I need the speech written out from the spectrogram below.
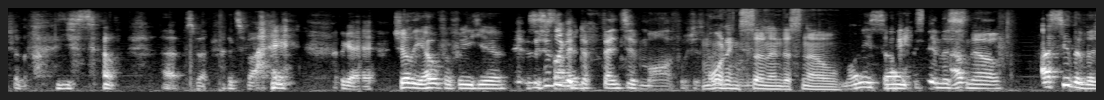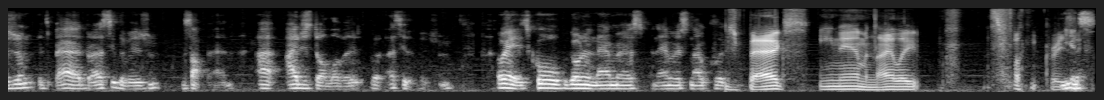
Shut the fuck yourself. Uh, it's fine. okay. chilly out for free here. This is like a defensive moth, which is Morning funny. sun in the snow. Morning sun. It's in the Out. snow. I see the vision. It's bad, but I see the vision. It's not bad. I, I just don't love it, but I see the vision. Okay, it's cool. We're going to Enamorus. and Enamorus now clicks. Bags, Enam, Annihilape. That's fucking crazy. Yes.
